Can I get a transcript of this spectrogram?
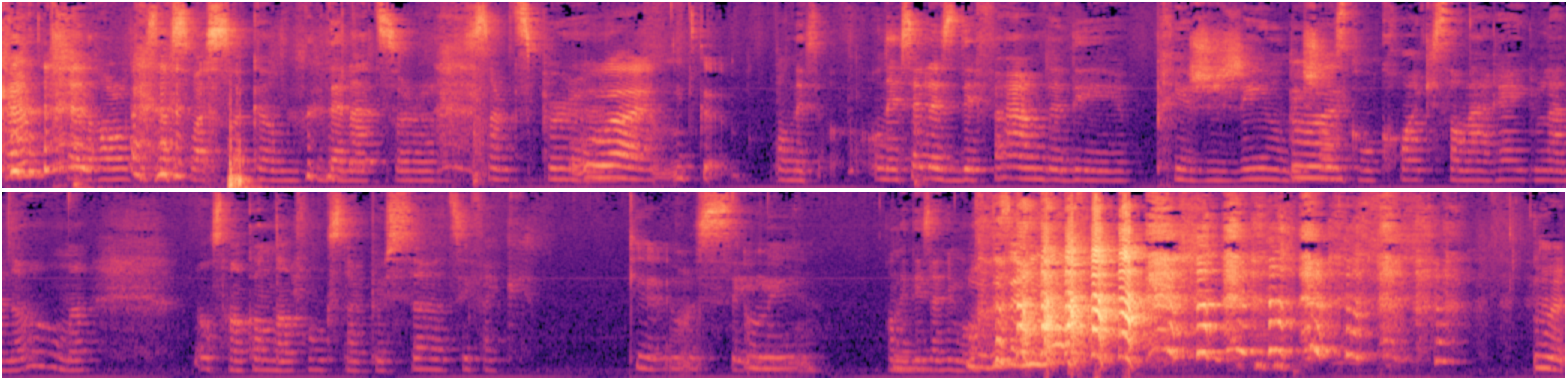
C'est quand même très drôle que ça soit ça comme de nature. C'est un petit peu... euh, Ouais, en tout cas. on, essaie, on essaie de se défaire de des préjugés ou des Ouais. choses qu'on croit qui sont la règle ou la norme, on se rend compte dans le fond que c'est un peu ça, tu sais, fait que Que, ouais, c'est... on est... on est des on animaux. est des animaux. ouais,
